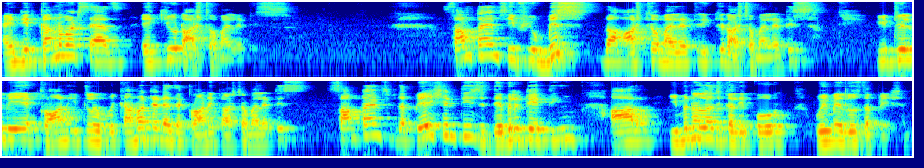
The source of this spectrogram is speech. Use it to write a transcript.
and it converts as acute osteomyelitis. Sometimes if you miss the osteomyelitis, acute osteomyelitis, it will be a chronic, it will be converted as a chronic osteomyelitis. Sometimes if the patient is debilitating or immunologically poor, we may lose the patient.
